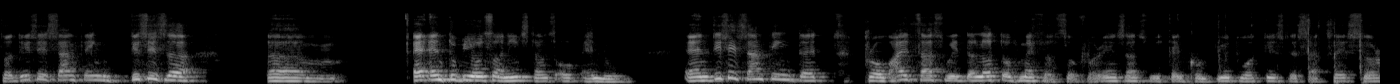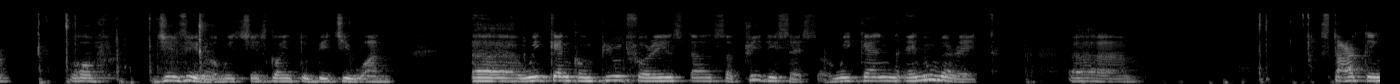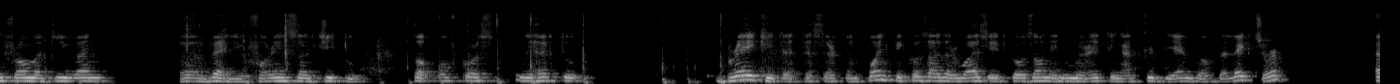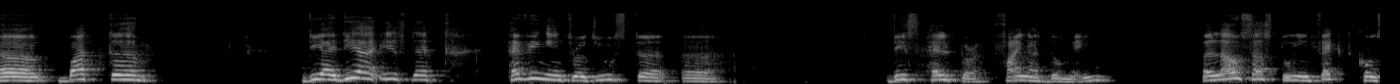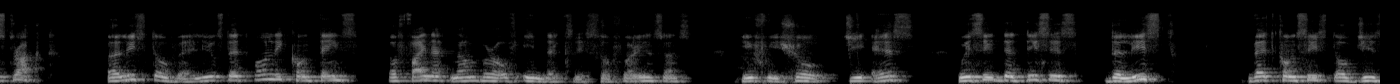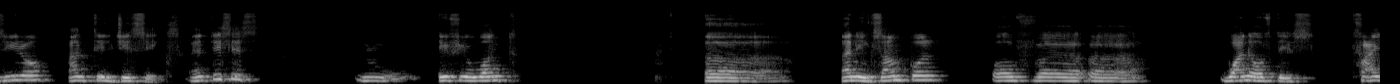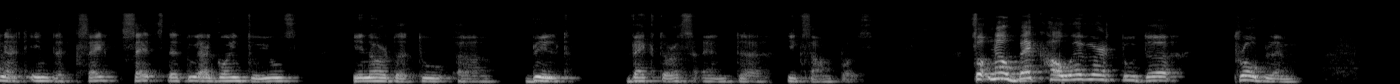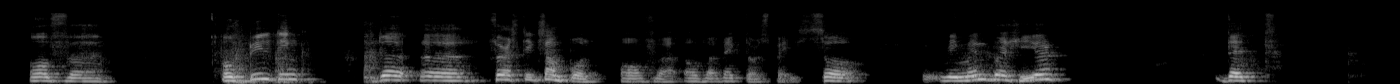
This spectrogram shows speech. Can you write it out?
So this is something, this is a, um, and, to be also an instance of enum. And this is something that provides us with a lot of methods. So for instance, we can compute what is the successor of G0, which is going to be G1. Uh, we can compute, for instance, a predecessor. We can enumerate uh, starting from a given uh, value, for instance, G2. So of course, we have to break it at a certain point because otherwise it goes on enumerating until the end of the lecture. Uh, but uh, the idea is that having introduced uh, uh this helper finite domain allows us to in fact construct a list of values that only contains a finite number of indexes. So for instance, if we show GS, we see that this is the list that consists of G0 until G6. And this is, mm, if you want, an example of uh, uh, one of these finite index sets that we are going to use in order to uh, build vectors and uh, examples. So now back, however, to the problem of, uh, of building the uh, first example of, uh, of a vector space. So remember here that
